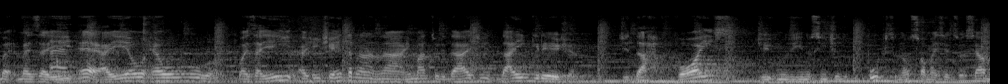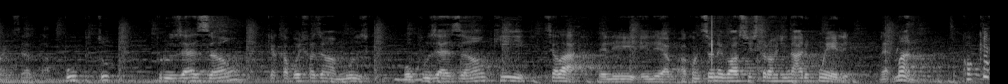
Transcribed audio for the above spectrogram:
Mas, mas aí, é. aí é o, é o- Mas aí a gente entra na, na imaturidade da igreja, de dar voz, de, no, no sentido púlpito, não só mais rede social, mas é dar púlpito pro Zezão que acabou de fazer uma música. Ou pro Zezão que, sei lá, ele, ele aconteceu um negócio extraordinário com ele. Né? Mano, qualquer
